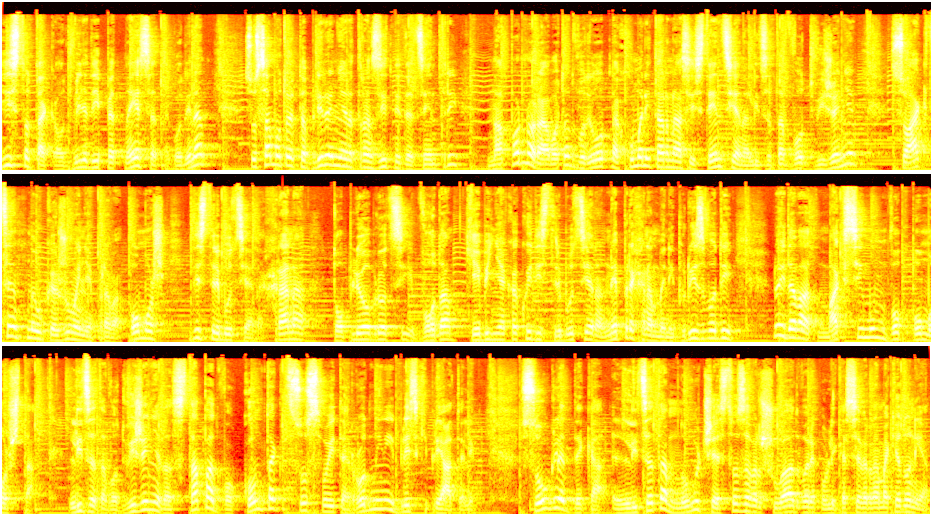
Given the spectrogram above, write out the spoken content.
исто така од 2015 година, со самото етаблирање на транзитните центри, напорно работат во делот на хуманитарна асистенција на лицата во движење, со акцент на укажување прва помош, дистрибуција на храна, топли оброци, вода, кебиња како и дистрибуција на непрехранбени производи, но и даваат максимум во помошта. Лицата во движење да стапат во контакт со своите роднини и блиски пријатели, со оглед дека лицата многу често завршуваат во Република Северна Македонија,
